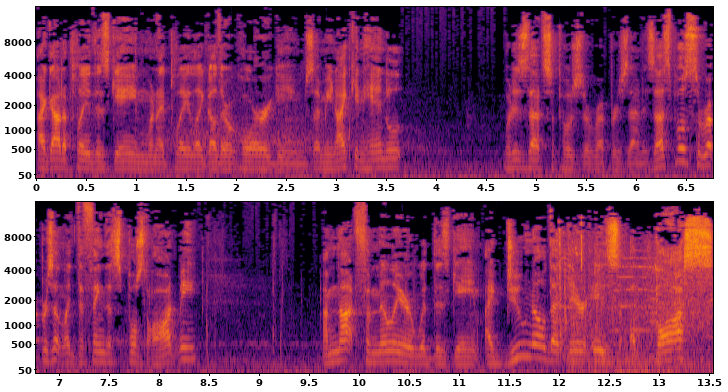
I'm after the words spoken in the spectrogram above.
I gotta play this game when I play like other horror games. I mean, I can handle. What is that supposed to represent? Is that supposed to represent like the thing that's supposed to haunt me? I'm not familiar with this game. I do know that there is a boss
